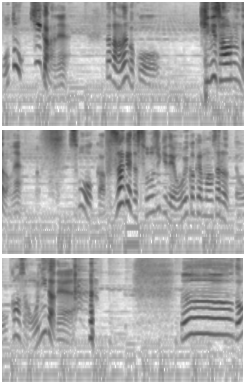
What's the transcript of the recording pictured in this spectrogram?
うん。音大きいからね。だからなんかこう、気に障るんだろうね。そうか、ふざけて掃除機で追いかけ回されるってお母さん鬼だね。うーん、どう、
